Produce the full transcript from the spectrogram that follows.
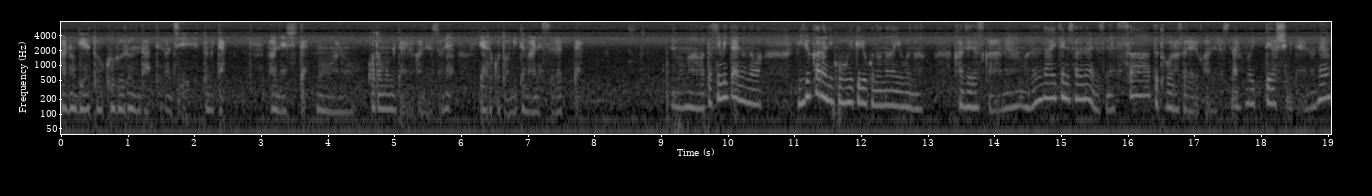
あのゲートをくぐるんだっていうのをじーっと見て真似してもうあの子供みたいな感じですよねやることを見て真似するってでもまあ私みたいなのは見るからに攻撃力のないような感じですからね。もう全然相手にされないですね。さーって通らされる感じですね。もう行ってよしみたいなね。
